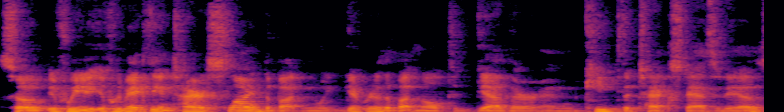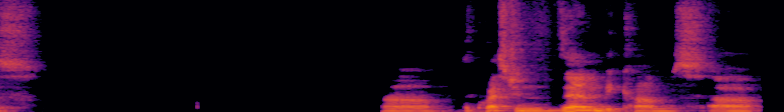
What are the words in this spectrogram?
So if we if we make the entire slide the button, we get rid of the button altogether and keep the text as it is. Uh, the question then becomes, uh,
